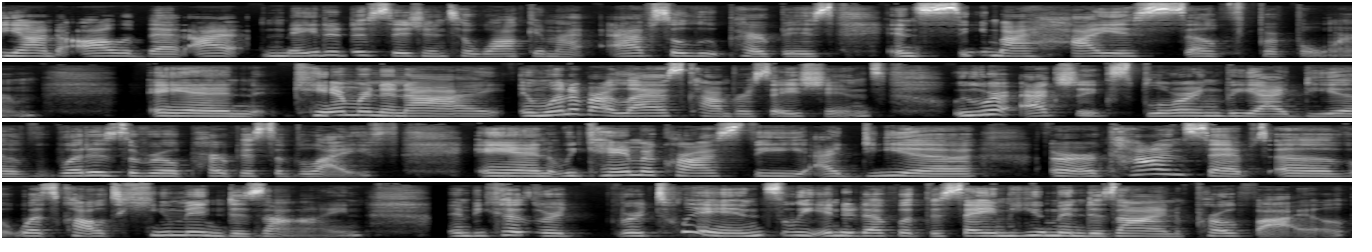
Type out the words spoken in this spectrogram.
beyond all of that i made a decision to walk in my absolute purpose and see my highest self perform and Cameron and I, in one of our last conversations, we were actually exploring the idea of what is the real purpose of life. And we came across the idea or concept of what's called human design. And because we're we're twins, we ended up with the same human design profile,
